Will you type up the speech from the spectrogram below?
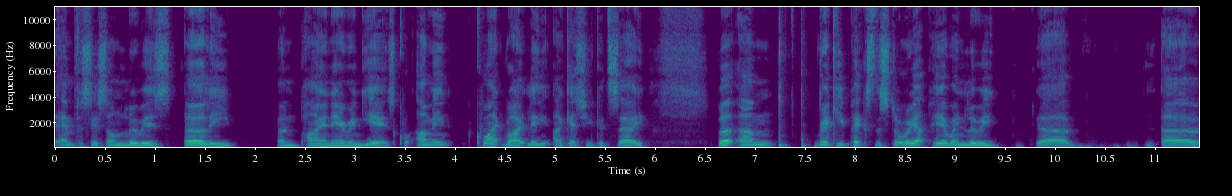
emphasis on Louis' early and pioneering years. I mean, quite rightly, I guess you could say. But um, Ricky picks the story up here when Louis uh, uh,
